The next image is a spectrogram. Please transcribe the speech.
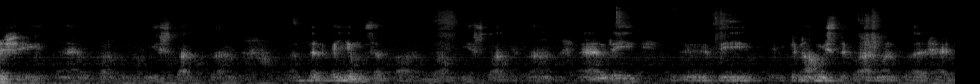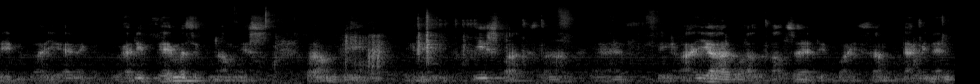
from East Pakistan, East Pakistan, and the, the, the economics department was headed by a very famous economist from the, East Pakistan, and the IR was also headed by some eminent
